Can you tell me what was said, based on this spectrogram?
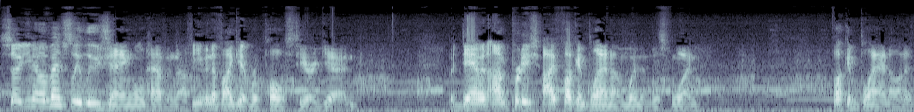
So, you know, eventually Liu Zhang won't have enough, even if I get repulsed here again. But damn it, I'm pretty I fucking plan on winning this one. Fucking plan on it.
